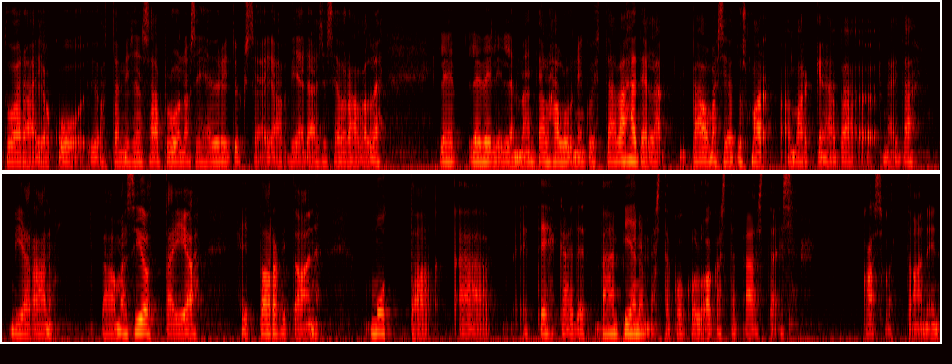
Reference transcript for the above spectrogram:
tuodaan joku johtamisen sapluuna siihen yritykseen ja viedään se seuraavalle levelille. Mä en täällä halua niin kuin yhtään vähätellä pääomasijoitusmarkkinaa, näitä vieraan pääomasijoittajia, heitä tarvitaan, mutta että ehkä että vähän pienemmästä koko luokasta päästäisiin kasvattaa, niin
